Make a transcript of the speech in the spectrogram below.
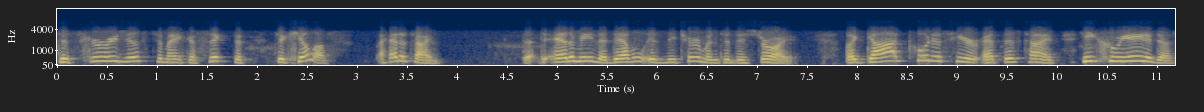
discourage us, to make us sick, to, to kill us ahead of time. The, the enemy, the devil, is determined to destroy. But God put us here at this time. He created us.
